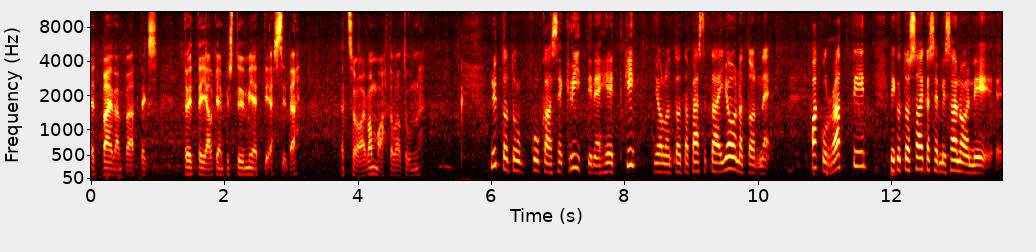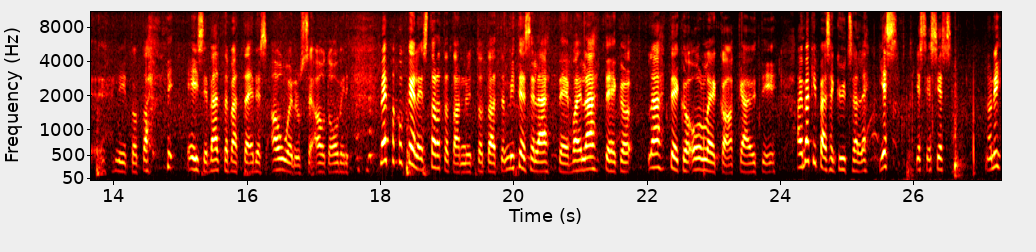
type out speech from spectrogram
että päivän päätteeksi töiden jälkeen pystyy miettiä sitä. Että se on aivan mahtava tunne. Nyt on tullut kuulkaa se kriittinen hetki, jolloin tuota, päästetään Joona tonne pakun rattiin. Niin kuin tuossa aikaisemmin sanoin, niin, niin tota, ei se välttämättä edes auennut se auto ovi. Meppä kokeile startata nyt, tota, että miten se lähtee vai lähteekö, lähteekö ollenkaan käytiin. Ai mäkin pääsen kytsälle. Yes, yes, yes, yes. No niin,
